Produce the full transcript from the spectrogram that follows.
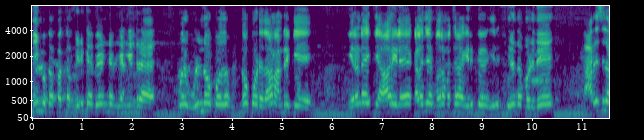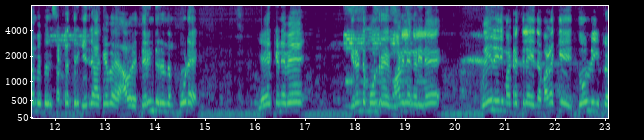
திமுக பக்கம் இழுக்க வேண்டும் என்கின்ற ஒரு உள்நோக்கோடு நோக்கோடு தான் அன்றைக்கு இரண்டாயிரத்தி ஆறில கலைஞர் முதலமைச்சராக இருக்கு இரு- இருந்த பொழுது அரசியலமைப்பு சட்டத்திற்கு எதிராகவே அவரை தெரிந்திருந்தும் கூட ஏற்கனவே இரண்டு மூன்று மாநிலங்களிலே உயர்நீதிமன்றத்திலே இந்த வழக்கு தோல்வியுற்ற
